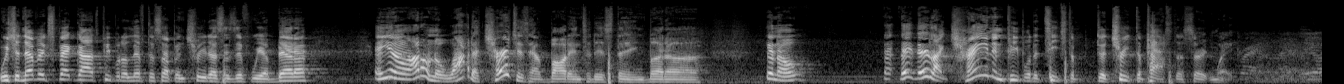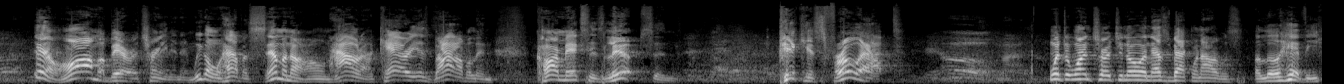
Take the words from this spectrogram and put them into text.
We should never expect God's people to lift us up and treat us as if we are better And you know, I don't know why the churches have bought into this thing, but uh, you know, they, they're like training people to teach the, to treat the pastor a certain way. You know, armor bearer training, and we're gonna have a seminar on how to carry his Bible and Carmex his lips and pick his fro out. Went to one church, you know, and that's back when I was a little heavy.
